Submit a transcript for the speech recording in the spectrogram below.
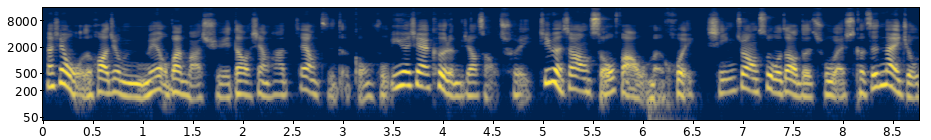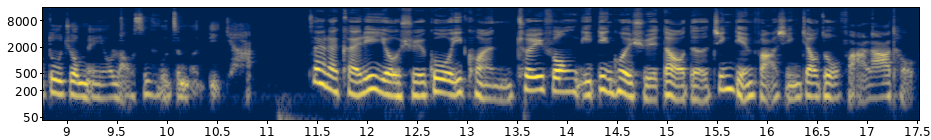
那像我的话就没有办法学到像他这样子的功夫，因为现在客人比较少吹，基本上手法我们会，形状塑造的出来，可是耐久度就没有老师傅这么厉害。再来，凯莉有学过一款吹风一定会学到的经典发型，叫做法拉头。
